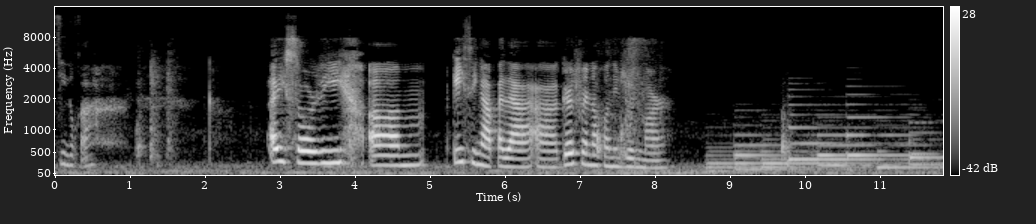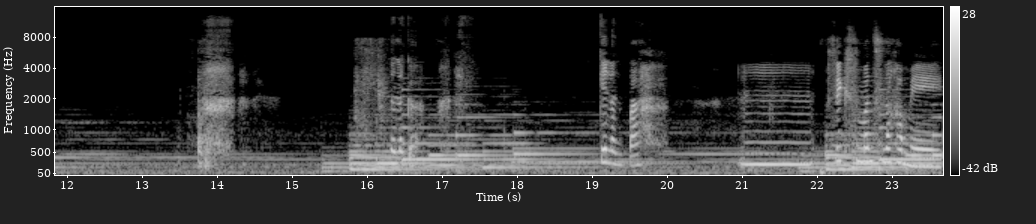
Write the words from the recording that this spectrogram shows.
sino ka? Ay, sorry. Um, Casey nga pala. ah, girlfriend ako ni Junmar. Talaga? Kailan pa? Mm, six months na kami.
